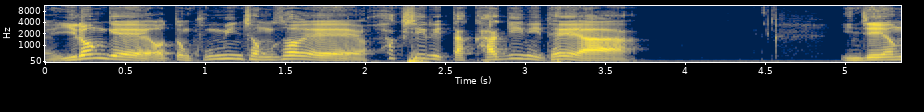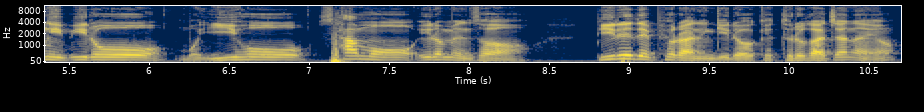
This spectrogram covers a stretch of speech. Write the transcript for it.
예, 이런 게 어떤 국민 정서에 확실히 딱 각인이 돼야 인재 영입 1호, 뭐 2호, 3호 이러면서 비례대표라는 게 이렇게 들어가잖아요.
